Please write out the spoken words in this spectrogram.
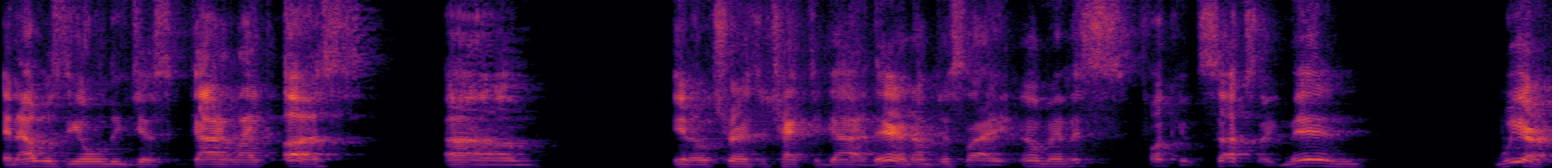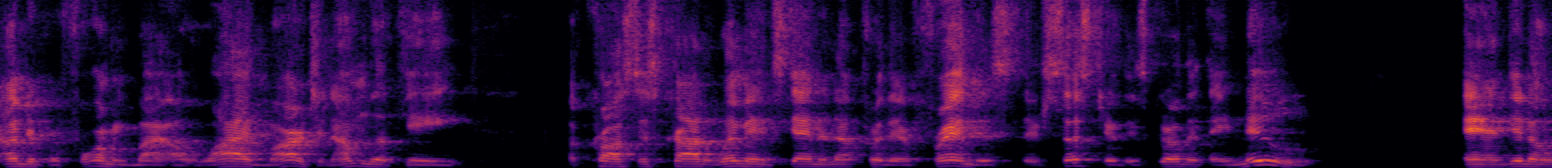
and I was the only just guy like us, um, you know, trans attracted guy there. And I'm just like, oh man, this fucking sucks. Like, men, we are underperforming by a wide margin. I'm looking across this crowd of women standing up for their friend, this their sister, this girl that they knew, and you know,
